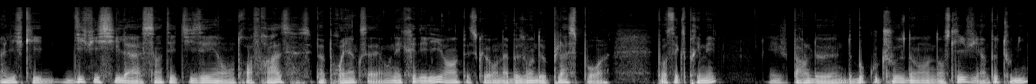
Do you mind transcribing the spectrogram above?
livre qui est difficile à synthétiser en trois phrases. C'est pas pour rien que ça, on écrit des livres, hein, parce qu'on a besoin de place pour, pour s'exprimer. Et je parle de, beaucoup de choses dans, dans ce livre, j'ai un peu tout mis.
